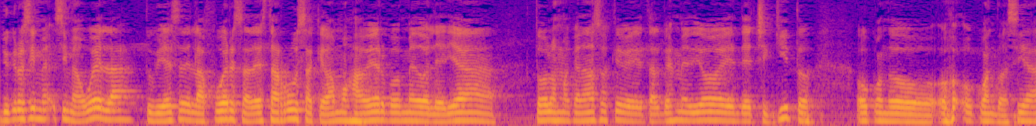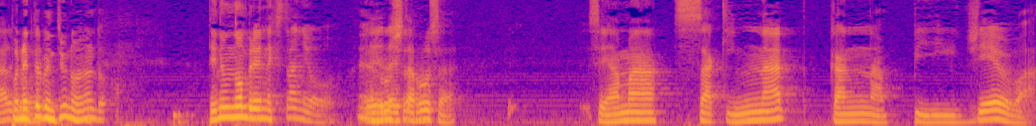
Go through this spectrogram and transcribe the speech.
yo creo que si, mi- si mi abuela tuviese la fuerza de esta rusa que vamos a ver, pues me dolería todos los macanazos que tal vez me dio de, de chiquito o cuando, o, o cuando hacía algo. Ponete el 21, Donaldo. Tiene un nombre bien extraño, Eh, eh, rusa. esta rusa. Se llama Sakinat Kanapiyeva.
